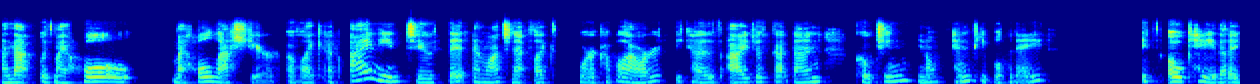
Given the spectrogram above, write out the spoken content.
and that was my whole my whole last year of like if i need to sit and watch netflix for a couple hours because I just got done coaching, you know, 10 people today. It's okay that I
